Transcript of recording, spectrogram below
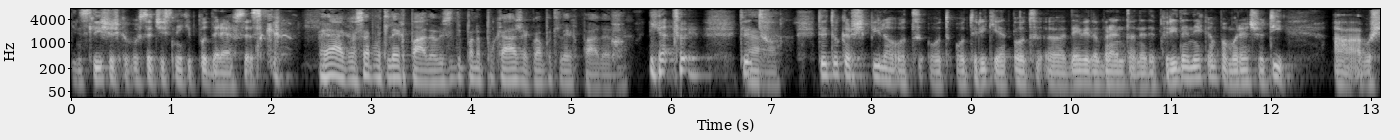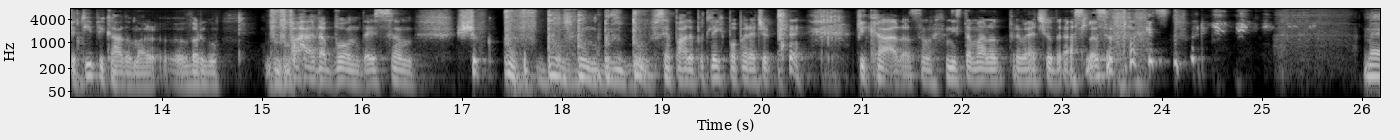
in slišiš, kako se čist neki podre vse skupaj. Ja, vse po tleh pade, v bistvu ti pa ne pokaže, kva po tleh pade. Ne. Ja, to je to, je Ja. to, to, je to kar špila od, od, od, Riki, od uh, Davida Brenta, ne, da pride nekam, pa mu reče ti. A, a bo še ti pikado mal eh, vrgu? Valjda bom, da sem šuk, puf, bum, bum, bum, bum, vse pade po tleh, pa reče, pikado, sem, nista malo preveč odrasla za take stvari. ne,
